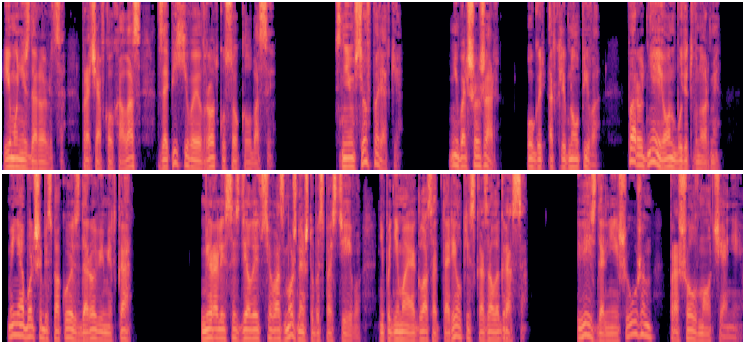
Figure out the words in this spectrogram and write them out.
ему не здоровится», — прочавкал халас, запихивая в рот кусок колбасы. «С ним все в порядке?» «Небольшой жар», — Угорь отхлебнул пиво. «Пару дней, и он будет в норме. Меня больше беспокоит здоровье метка». Миралиса сделает все возможное, чтобы спасти его, не поднимая глаз от тарелки, сказала Грасса. Весь дальнейший ужин прошел в молчании.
